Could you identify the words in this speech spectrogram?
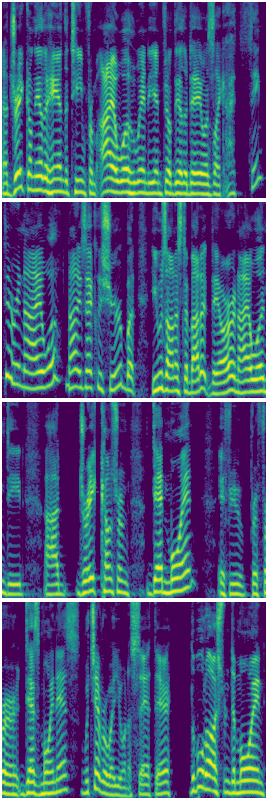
Now Drake, on the other hand, the team from Iowa, who Andy Enfield the other day was like, I think they're in Iowa. Not exactly sure, but he was honest about it. They are in Iowa indeed. Uh, Drake comes from Des Moines if you prefer Des Moines, whichever way you want to say it there. The Bulldogs from Des Moines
